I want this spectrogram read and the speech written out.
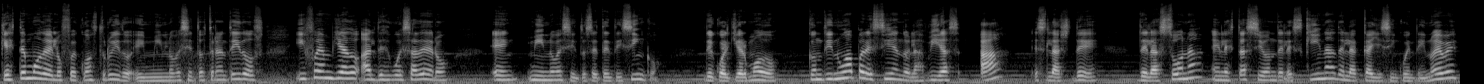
que este modelo fue construido en 1932 y fue enviado al deshuesadero en 1975. De cualquier modo, continúa apareciendo en las vías A/D de la zona en la estación de la esquina de la calle 59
